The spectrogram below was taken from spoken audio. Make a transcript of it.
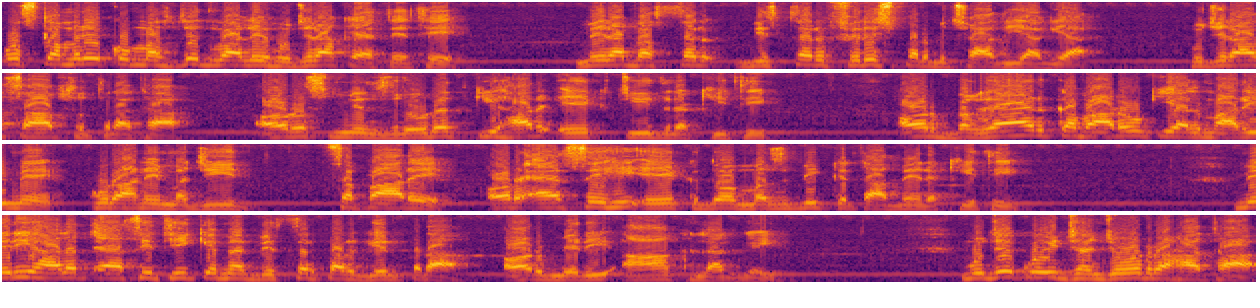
اس کمرے کو مسجد والے حجرہ کہتے تھے۔ میرا بستر بستر فرش پر بچھا دیا گیا۔ حجرہ صاف ستھرا تھا اور اس میں ضرورت کی ہر ایک چیز رکھی تھی۔ اور بغیر کباڑوں کی الماری میں قرآن مجید، سپارے اور ایسے ہی ایک دو مذہبی کتابیں رکھی تھی میری حالت ایسی تھی کہ میں بستر پر گر پڑا اور میری آنکھ لگ گئی۔ مجھے کوئی جھنجھوڑ رہا تھا۔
